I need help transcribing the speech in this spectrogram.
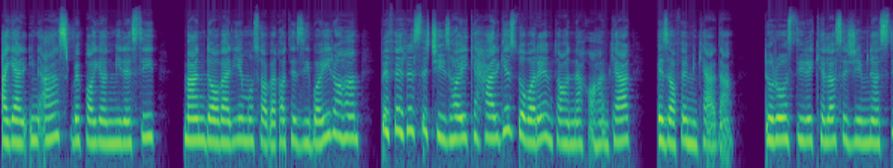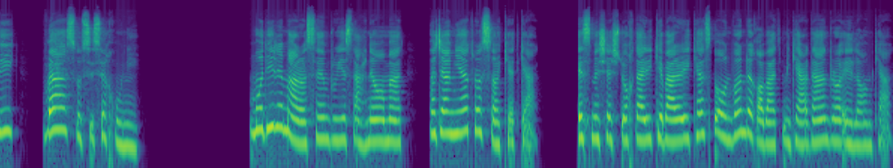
اگر این عصر به پایان می رسید من داوری مسابقات زیبایی را هم به فهرست چیزهایی که هرگز دوباره امتحان نخواهم کرد اضافه می کردم. درست زیر کلاس ژیمناستیک و سوسیس خونی. مدیر مراسم روی صحنه آمد و جمعیت را ساکت کرد. اسم شش دختری که برای کسب عنوان رقابت می کردن را اعلام کرد.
